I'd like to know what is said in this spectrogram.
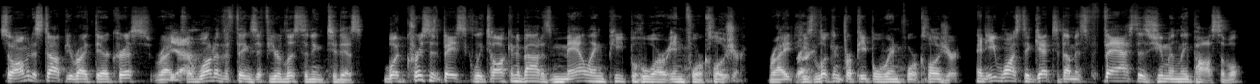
So I'm going to stop you right there, Kris. Right. Yeah. So one of the things, if you're listening to this, what Kris is basically talking about is mailing people who are in foreclosure. Right? right. He's looking for people who are in foreclosure, and he wants to get to them as fast as humanly possible.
